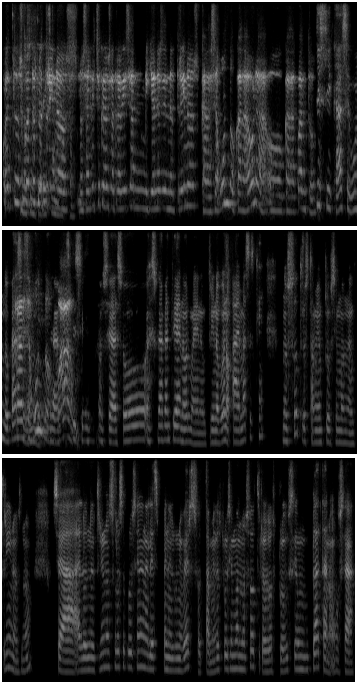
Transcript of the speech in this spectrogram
¿Cuántos, ¿cuántos neutrinos? Nos han dicho que nos atraviesan millones de neutrinos cada segundo, cada hora o cada cuánto. Sí, sí, cada segundo. Cada, cada segundo, wow. Sí, sí. O sea, eso es una cantidad enorme de neutrinos. Bueno, además es que nosotros también producimos neutrinos, ¿no? O sea, los neutrinos solo se producen en el, en el universo, también los producimos nosotros, los produce un plátano, o sea,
